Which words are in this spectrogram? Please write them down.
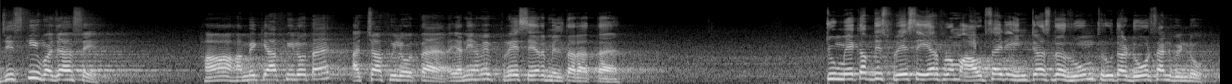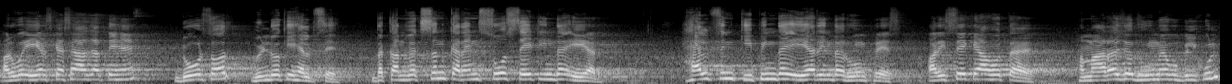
जिसकी वजह से हाँ हमें क्या फील होता है? अच्छा फील होता है। यानी हमें फ्रेश एयर मिलता रहता है। To make up this fresh air from outside enters the room through the doors and window और वो एयर्स कैसे आ जाते हैं? डोर्स और विंडो की हेल्प से। The convection current so set in the air helps in keeping the air in the room fresh और इससे क्या होता है? हमारा जो रूम है वो बिल्कुल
